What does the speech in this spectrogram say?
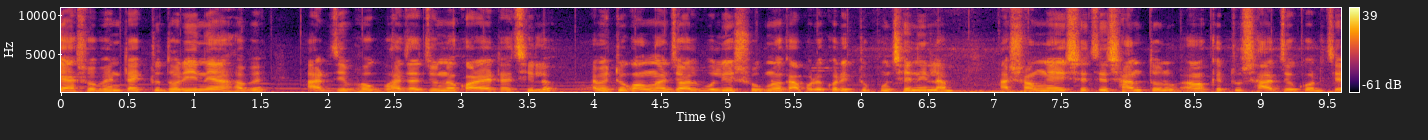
গ্যাস ওভেনটা একটু ধরিয়ে নেওয়া হবে। আর যে ভোগ ভাজার জন্য কড়াইটা ছিল, আমি একটু গঙ্গা জল বলিয়ে শুকনো কাপড়ে করে একটু পুঁছে নিলাম। আর সঙ্গে এসেছে শান্তনু, আমাকে একটু সাহায্য করছে।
